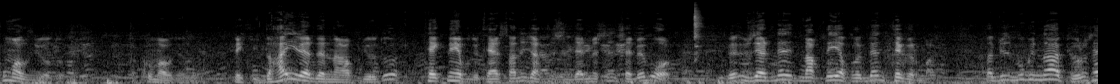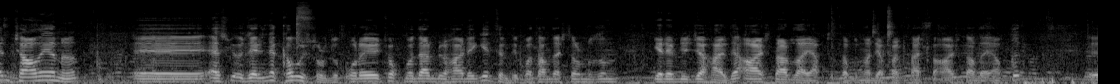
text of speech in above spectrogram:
kum alınıyordu. Kum alınıyordu. Peki daha ileride ne yapıyordu? Tekne yapılıyor. Tersane Caddesi'nin denmesinin sebebi o. Ve üzerine nakliye yapılabilen tek Tabii biz bugün ne yapıyoruz? Hem Çağlayan'ı e, eski özelliğine kavuşturduk. Orayı çok modern bir hale getirdik. Vatandaşlarımızın gelebileceği halde ağaçlarla yaptık. Tabii bunlar yaprak taş ve ağaçlarla yaptık. E,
